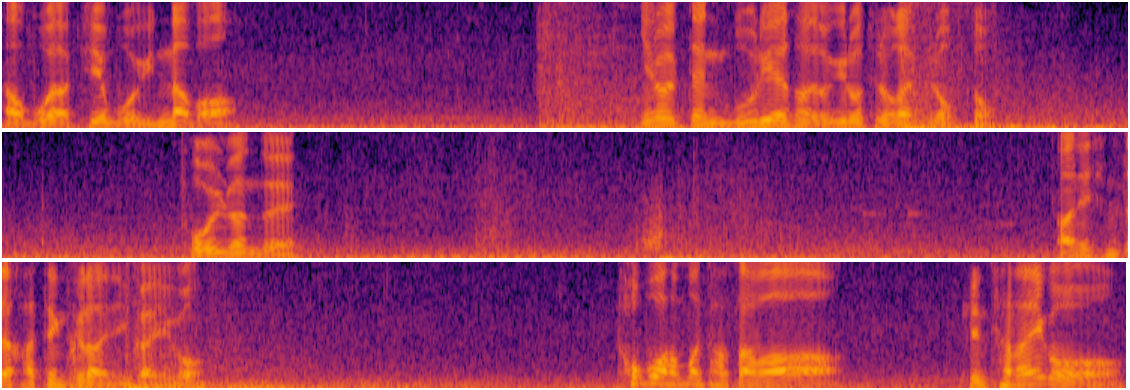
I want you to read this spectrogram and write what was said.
아 뭐야 뒤에 뭐 있나봐. 이럴 땐 무리해서 여기로 들어갈 필요 없어. 돌면 돼. 아니 진짜 같은 크라니까 이거? 터보 한번 잡사봐. 괜찮아 이거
